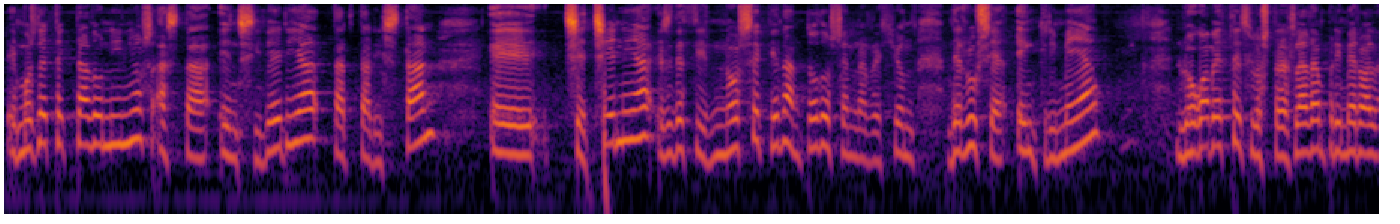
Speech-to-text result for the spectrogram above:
hemos detectado niños hasta en Siberia, Tartaristán, eh, Chechenia, es decir, no se quedan todos en la región de Rusia, en Crimea, Luego a veces los trasladan primero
